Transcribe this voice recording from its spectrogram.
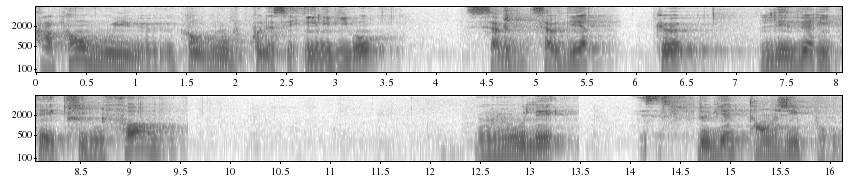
Alors quand vous, quand vous connaissez in vivo, ça veut, ça veut dire que les vérités qui vous forment, vous les deviennent tangibles pour vous.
